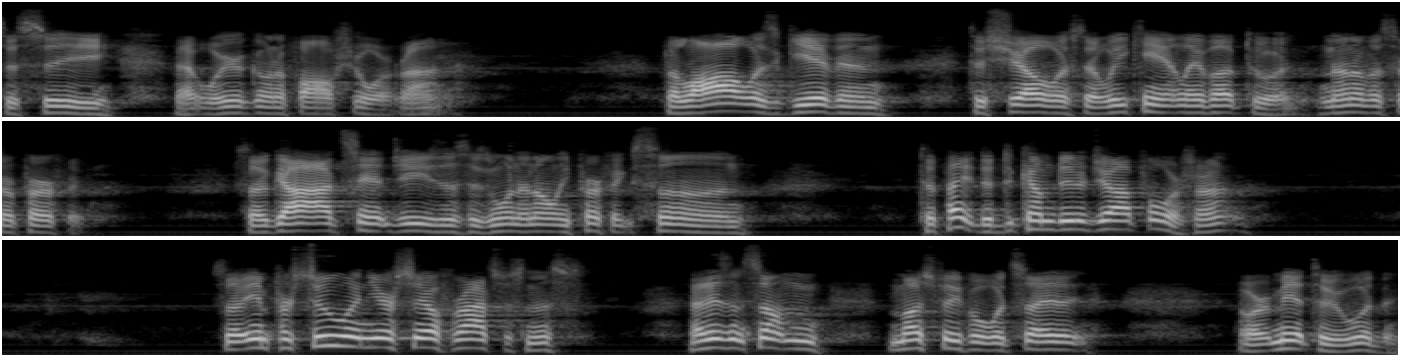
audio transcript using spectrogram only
to see that we're going to fall short, right? The law was given to show us that we can't live up to it. None of us are perfect. So God sent Jesus, his one and only perfect Son, to pay to come do the job for us, right? So in pursuing your self righteousness, that isn't something most people would say or admit to, would they?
